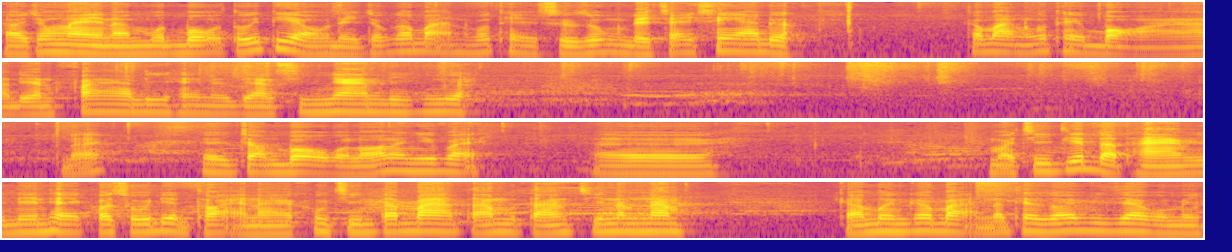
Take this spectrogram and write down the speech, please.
Ở trong này là một bộ tối thiểu để cho các bạn có thể sử dụng để chạy xe được. Các bạn có thể bỏ đèn pha đi hay là đèn xi nhan đi cũng được. Đấy thì chọn bộ của nó là như vậy. Ờ, mọi chi tiết đặt hàng thì liên hệ qua số điện thoại là 0983 818 955 Cảm ơn các bạn đã theo dõi video của mình.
